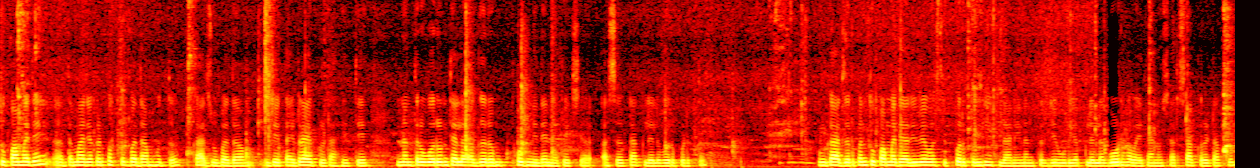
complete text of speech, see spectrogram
तुपामध्ये आता माझ्याकडे फक्त बदाम होतं. काजू बदाम जे काही ड्रायफ्रूट आहे ते नंतर वरून त्याला गरम फोडणी देण्यापेक्षा असं टाकलेलं बरं पडतं. गाजर पण तुपामध्ये आधी व्यवस्थित परतून घेतलं आणि नंतर जेवढी आपल्याला गोड हवं आहे त्यानुसार साखर टाकून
